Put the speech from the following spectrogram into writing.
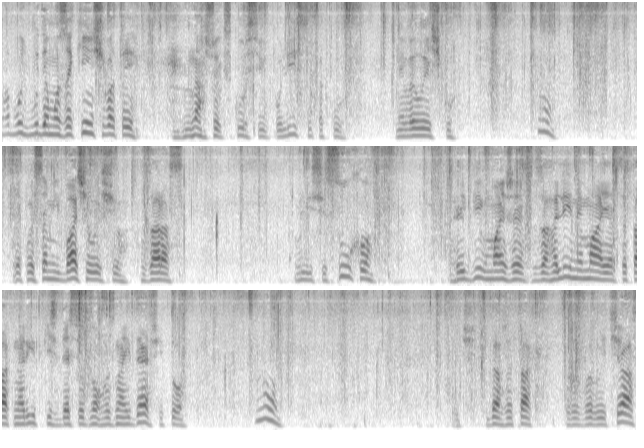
Мабуть, будемо закінчувати нашу екскурсію по лісу таку невеличку. Ну, як ви самі бачили, що зараз в лісі сухо, грибів майже взагалі немає, це так на рідкість десь одного знайдеш і то. Ну, хоч навіть так провели час,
